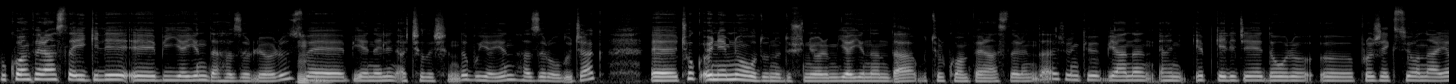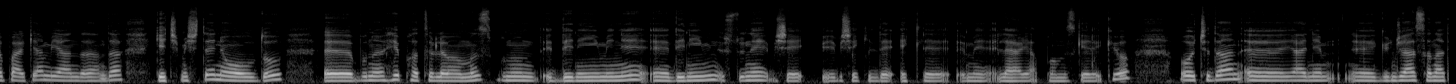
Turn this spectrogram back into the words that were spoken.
Bu konferansla ilgili e, bir yayın da hazırlıyoruz hı ve Biennale'in açılışında bu yayın hazır olacak. E, çok önemli olduğunu düşünüyorum yayının da bu tür konferanslarında. Çünkü bir yandan hani hep geleceğe doğru e, projeksiyonlar yaparken bir yandan da geçmişte ne oldu? E, bunu hep hatırlamamız, bunun deneyimini e, deneyimin üstüne bir şey bir şekilde eklemeler yapmamız gerekiyor. O açıdan e, yani e, güncel sanat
